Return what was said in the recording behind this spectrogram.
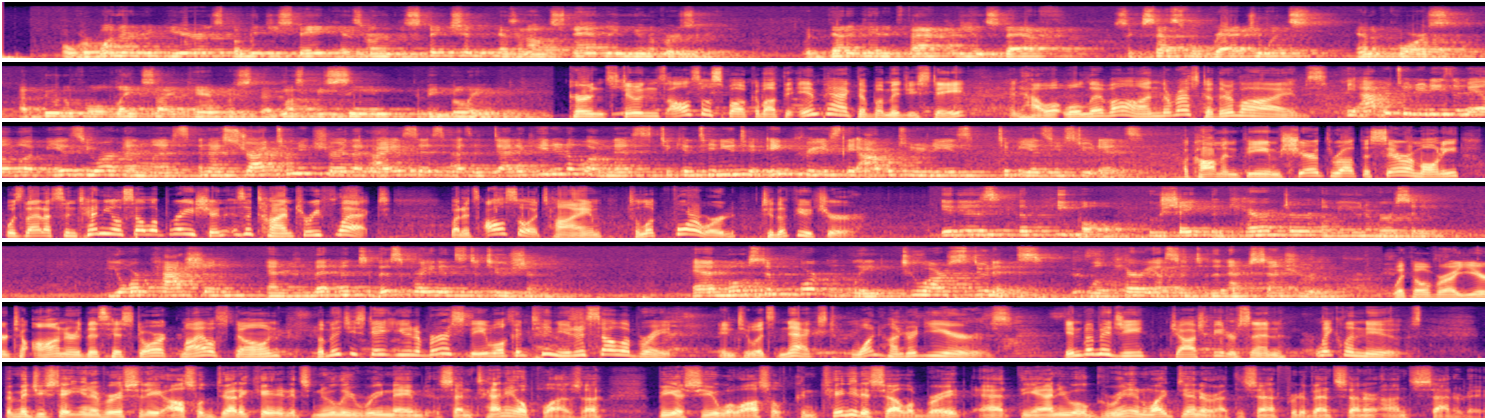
Over 100 years, Bemidji State has earned distinction as an outstanding university with dedicated faculty and staff, successful graduates, and of course, a beautiful lakeside campus that must be seen to be believed. Current students also spoke about the impact of Bemidji State and how it will live on the rest of their lives. The opportunities available at BSU are endless, and I strive to make sure that I assist as a dedicated alumnus to continue to increase the opportunities to BSU students. A common theme shared throughout the ceremony was that a centennial celebration is a time to reflect, but it's also a time to look forward to the future. It is the people who shape the character of a university. Your passion and commitment to this great institution, and most importantly, to our students, will carry us into the next century. With over a year to honor this historic milestone, Bemidji State University will continue to celebrate into its next 100 years. In Bemidji, Josh Peterson, Lakeland News. Bemidji State University also dedicated its newly renamed Centennial Plaza. BSU will also continue to celebrate at the annual Green and White Dinner at the Sanford Event Center on Saturday.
